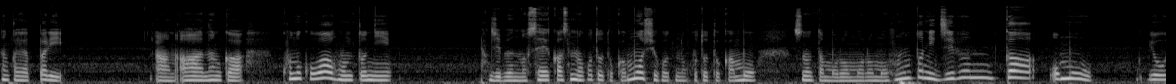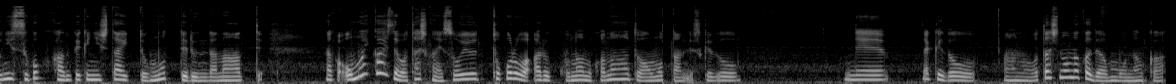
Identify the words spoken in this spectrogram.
なんかやっぱりあのあなんかこの子は本当に自分の生活のこととかも仕事のこととかもその他もろもろも本当に自分が思うようにすごく完璧にしたいって思ってるんだなって。なんか思い返せば確かにそういうところはある子なのかなとは思ったんですけど。でだけどあの私の中ではもうなんか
